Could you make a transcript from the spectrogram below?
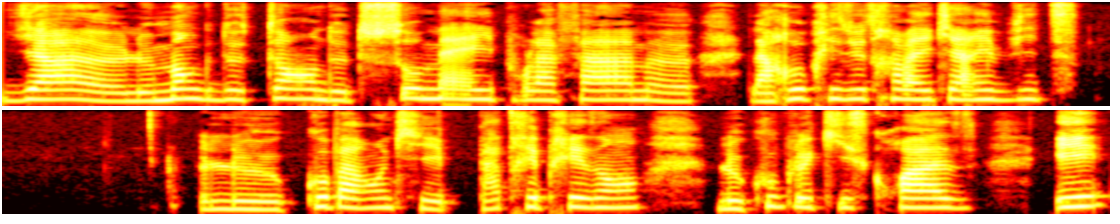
Il y a le manque de temps, de sommeil pour la femme, la reprise du travail qui arrive vite, le coparent qui est pas très présent, le couple qui se croise et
